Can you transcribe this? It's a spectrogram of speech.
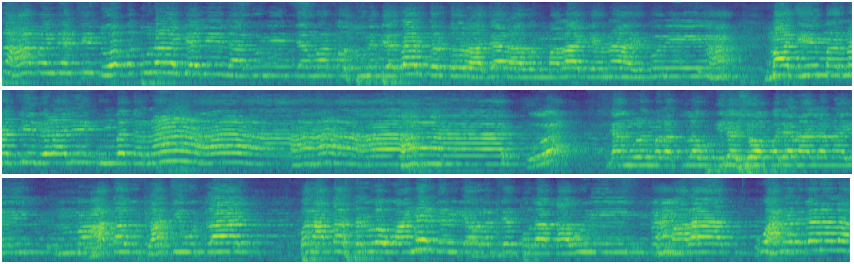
सहा महिन्याची झोप तुला गेली लागुनी. तेव्हापासून बेजार करतो राजा रावण. मला घेणं ऐकूनी. माझी मरणाची वेळ आली कुंभकर्णा त्यामुळे मला तुला उठिल्याशिवाय पर्याय राहिला नाही. आता उठलाची उठलाय. पण आता सर्व वानर गण घ्यावं लागते. तुला काऊनी? महाराज वानर गणाला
